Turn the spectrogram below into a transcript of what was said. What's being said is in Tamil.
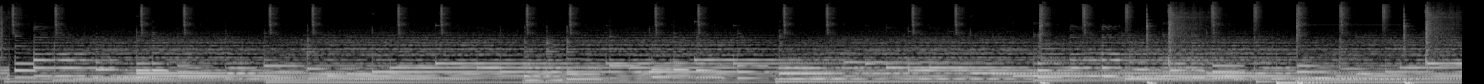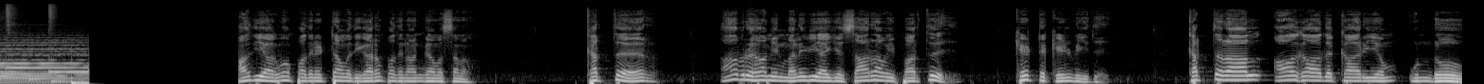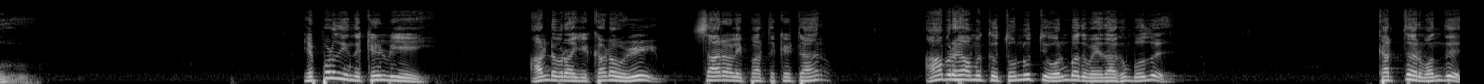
ஆதியாகவும் பதினெட்டாம் அதிகாரம் பதினான்காம் வசனம். கர்த்தர் ஆபிரகாமின் மனைவியாகிய சாராவை பார்த்து கேட்ட கேள்வி இது. கர்த்தரால் ஆகாத காரியம் உண்டோ? எப்பொழுது இந்த கேள்வியை ஆண்டவராகிய கடவுள் சாராளை பார்த்து கேட்டார்? ஆபிரகாமுக்கு தொண்ணூற்றி ஒன்பது வயதாகும்போது கர்த்தர் வந்து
